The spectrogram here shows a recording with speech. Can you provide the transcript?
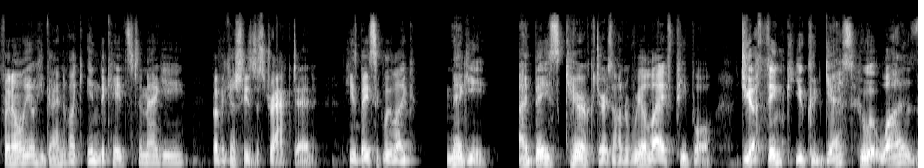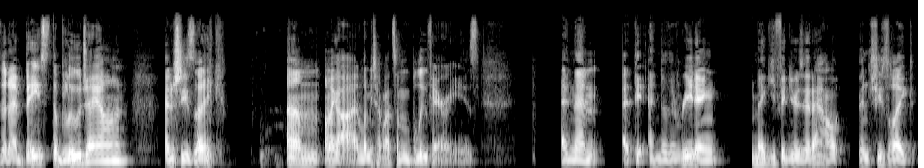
Fenoglio, he kind of like indicates to Maggie, but because she's distracted, he's basically like, Maggie, I base characters on real life people. Do you think you could guess who it was that I based the Blue Jay on? And she's like, um, oh my god, let me talk about some blue fairies. And then at the end of the reading, Maggie figures it out and she's like,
